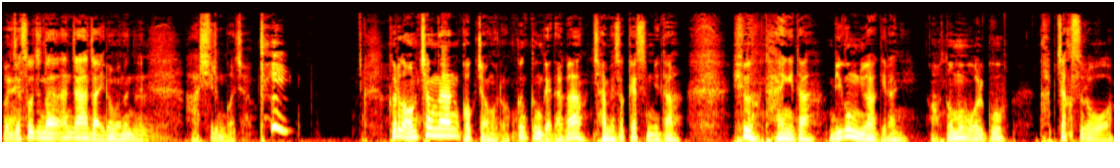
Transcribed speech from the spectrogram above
언제 소주나 한잔 하자 이러면은 음. 아 싫은 거죠. 그런 엄청난 걱정으로 끙끙대다가 잠에서 깼습니다. 휴 다행이다 미국 유학이라니 아, 너무 멀고 갑작스러워.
